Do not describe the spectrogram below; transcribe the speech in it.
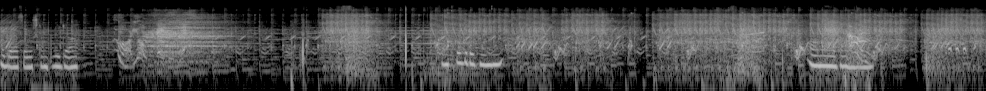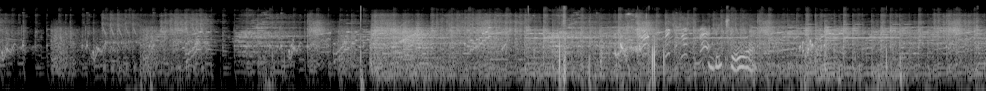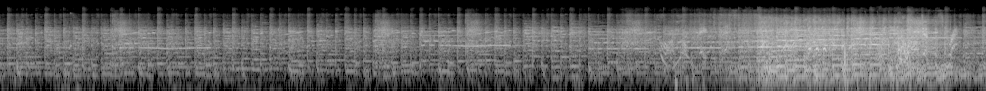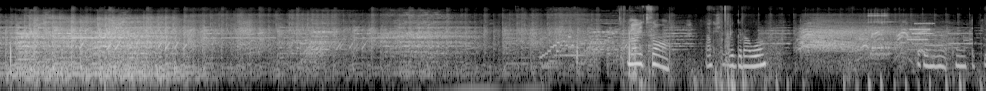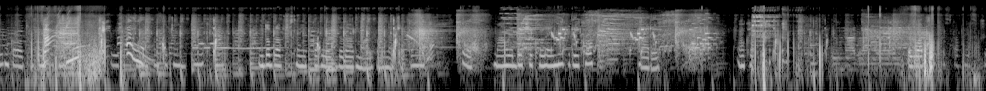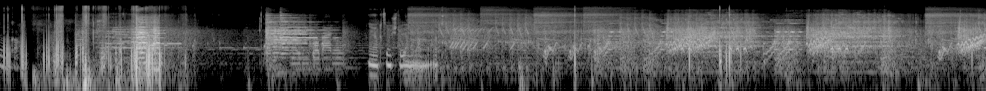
Dobra, ja sobie już tam pójdę. Tam pogryzony. be true. No i co? Jak się wygrało? Tutaj mamy koniec odcinka. No dobra, przestań mi pokazywać za darmo, ale fajna czeka. Teraz mały boci kolejny, Rico, Daryl. Okej. To była A jak coś, to ja nie mam monet.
